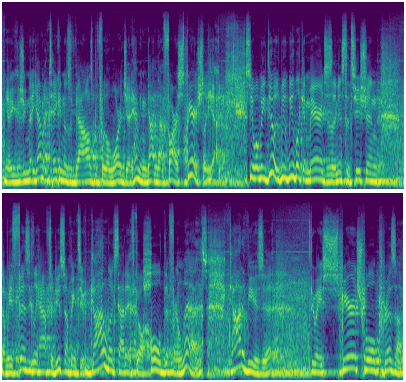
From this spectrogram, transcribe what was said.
You know, because you, you haven't taken those vows before the Lord yet. You haven't even gotten that far spiritually yet. See, what we do is we, we look at marriage as an institution that we physically have to do something to. God looks at it through a whole different lens. God views it through a spiritual prism.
